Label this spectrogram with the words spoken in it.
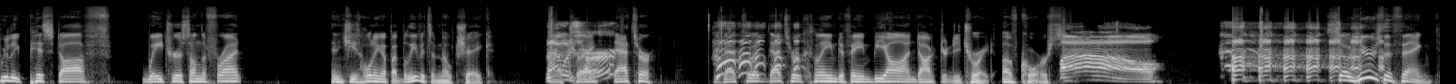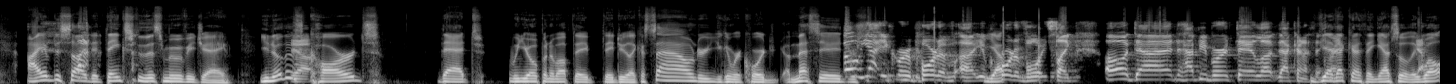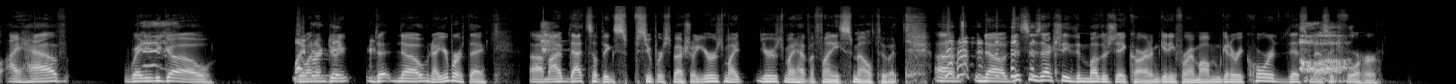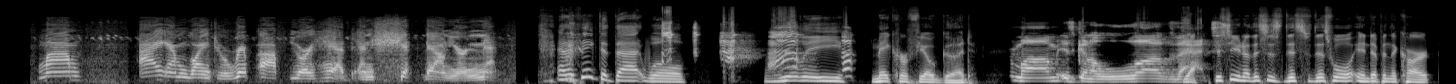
really pissed off waitress on the front, and she's holding up, I believe it's a milkshake. That a was tray. her? That's her. That's what. That's her claim to fame beyond Doctor Detroit, of course. wow. So here's the thing. I have decided, thanks to this movie, Jay. You know those Yeah. cards that when you open them up, they they do like a sound, or you can record a message. Oh yeah, you can report a uh, you Yep. record a voice like, "Oh, Dad, happy birthday!" Love that kind of thing. yeah, right? that kind of thing. Absolutely. Yeah. Well, I have ready to go. My the one birthday? I'm doing. the- no, not your birthday. Um, I, that's something super special. Yours might yours might have a funny smell to it. Um, no, this is actually the Mother's Day card I'm getting for my mom. I'm going to record this message for her. Mom, I am going to rip off your head and shit down your neck. And I think that that will really make her feel good. Your mom is gonna love that. Yeah, just so you know, this is this this will end up in the cart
